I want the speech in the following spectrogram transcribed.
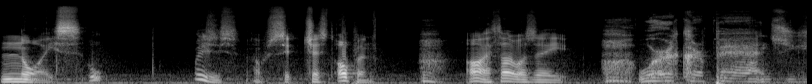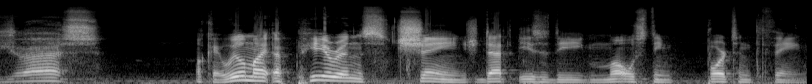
Noise. What is this? Oh, sit, chest open. Oh, I thought it was a worker pants. Yes. Okay, will my appearance change? That is the most important thing.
